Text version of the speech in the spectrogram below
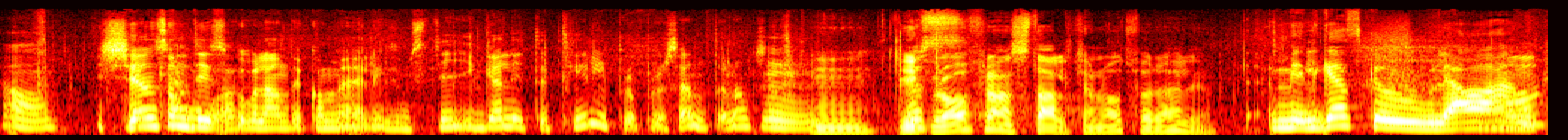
Ja, det känns som Disco Volante kommer liksom stiga lite till på procenten också. Mm. Mm. Det gick bra för hans stallkamrat förra helgen. Milligan School, ja, han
